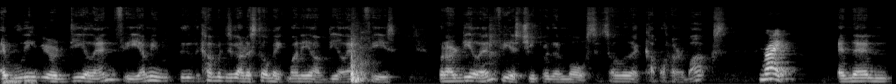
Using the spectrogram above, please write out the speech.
I believe your DLN fee. I mean, the, the company's got to still make money off DLN fees, but our DLN fee is cheaper than most. It's only like a couple hundred bucks. Right. And then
